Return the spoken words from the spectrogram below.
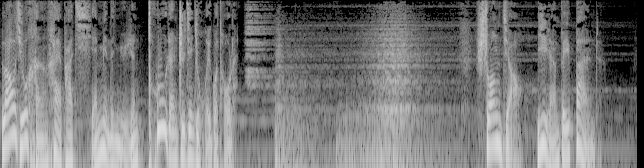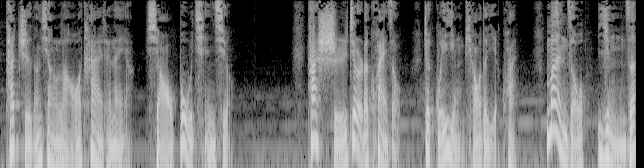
老九很害怕前面的女人突然之间就回过头来，双脚依然被绊着，他只能像老太太那样小步前行。他使劲的快走，这鬼影飘的也快；慢走，影子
